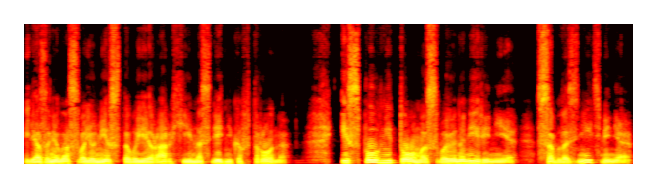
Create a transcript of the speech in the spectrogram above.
я заняла свое место в иерархии наследников трона. Исполни Тома свое намерение соблазнить меня,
